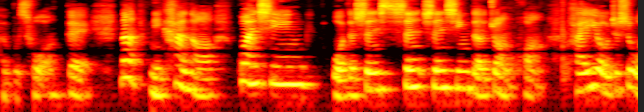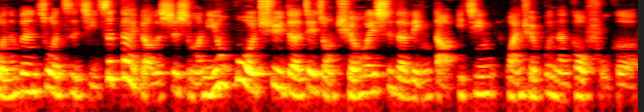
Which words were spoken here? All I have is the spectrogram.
很不错。对，那你看哦？关心我的身身身心的状况，还有就是我能不能做自己，这代表的是什么？你用过去的这种权威式的领导，已经完全不能够符合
